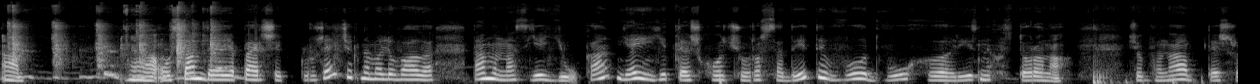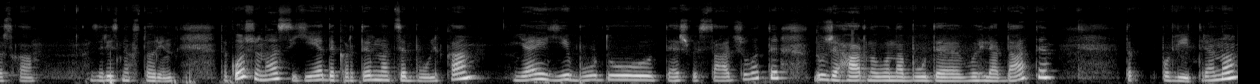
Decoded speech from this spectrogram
А, ось там, де я перший кружечок намалювала, там у нас є юка. Я її теж хочу розсадити в двох е, різних сторонах, щоб вона теж росла з різних сторін. Також у нас є декоративна цибулька. Я її буду теж висаджувати. Дуже гарно вона буде виглядати так повітряно.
